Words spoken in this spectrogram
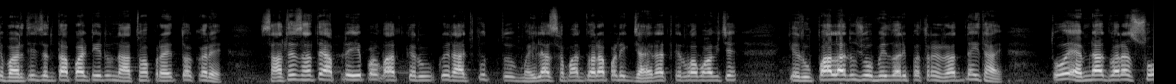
કે ભારતીય જનતા પાર્ટી એનું નાથવા પ્રયત્નો કરે. સાથે સાથે આપણે એ પણ વાત કરું કે રાજપૂત મહિલા સમાજ દ્વારા પણ એક જાહેરાત કરવામાં આવી છે કે રૂપાલાનું જો ઉમેદવારી પત્ર રદ નહીં થાય તો એમના દ્વારા સો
